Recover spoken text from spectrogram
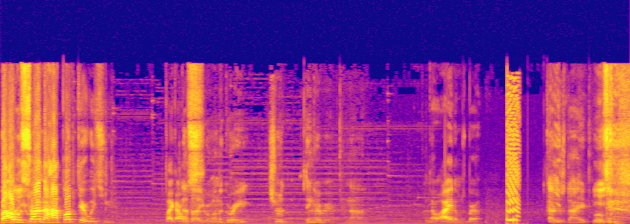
But I thought was trying were- to hop up there with you. Like I I was thought you were on the great. Sure thing over here. Nah. no items, bro. I just died. Well,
